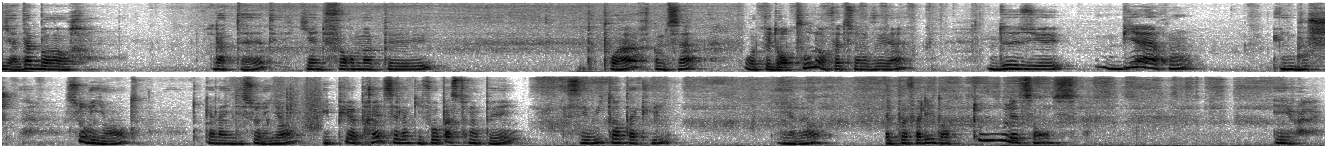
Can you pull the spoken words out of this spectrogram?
Il y a d'abord la tête, qui a une forme un peu de poire, comme ça, ou un peu d'ampoule, en fait, si on veut. Hein. Deux yeux bien ronds, une bouche souriante, en tout cas là, il est souriant. Et puis après, c'est là qu'il ne faut pas se tromper, c'est huit tentacules. Et alors, elles peuvent aller dans tous les sens. Et voilà.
